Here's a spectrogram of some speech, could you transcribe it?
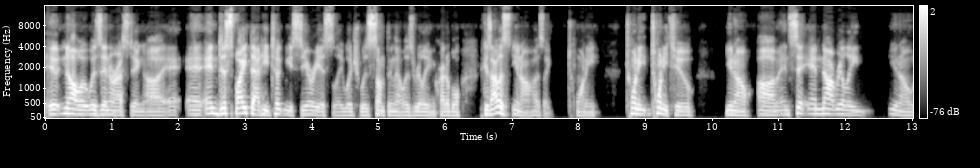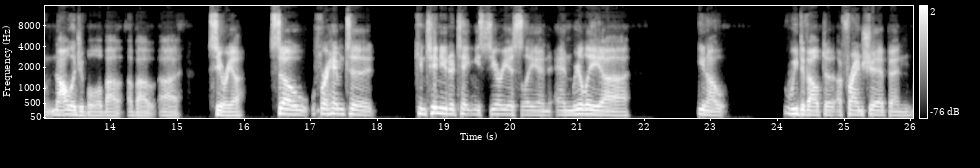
it, no, it was interesting. Uh, and, and despite that, he took me seriously, which was something that was really incredible because I was, you know, I was like 20, 20, 22, you know, um, and and not really, you know, knowledgeable about about uh Syria. So for him to continue to take me seriously and and really, uh, you know, we developed a, a friendship and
